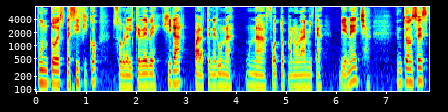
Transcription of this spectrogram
punto específico sobre el que debe girar para tener una, una foto panorámica bien hecha entonces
